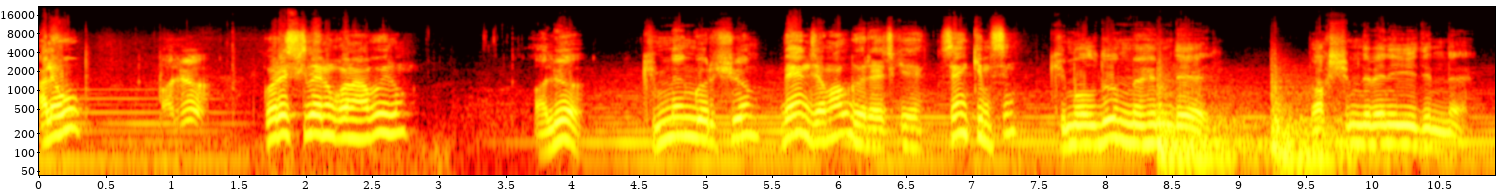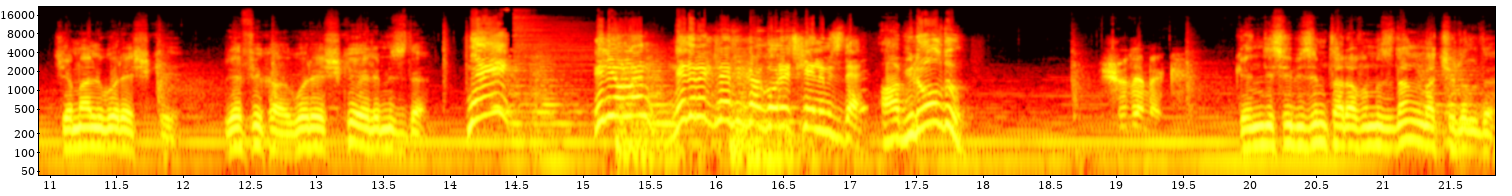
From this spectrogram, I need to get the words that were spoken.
Alo, Alo. Göreçkilerin konağı buyurun. Alo. Kimle görüşüyorum? Ben Cemal Göreçki. Sen kimsin? Kim olduğum mühim değil. Bak şimdi beni iyi dinle. Cemal Goreşki, Refika Goreşki elimizde. Ne? Ne diyorsun lan? Ne demek Refika Göreçki elimizde? Abi ne oldu? Şu demek. Kendisi bizim tarafımızdan kaçırıldı.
